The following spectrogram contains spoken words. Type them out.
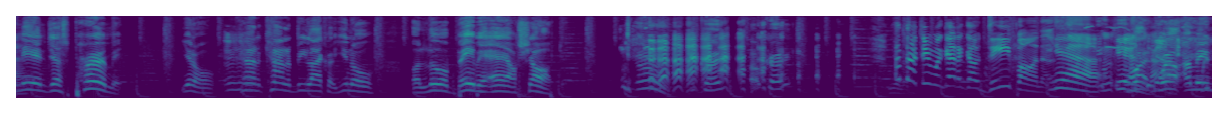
and then just perm it. You know, kind of, kind of be like a, you know, a little baby Al Sharpton. Okay, okay. I thought you were gonna go deep on us. Yeah. Yeah. But, well, I mean, but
